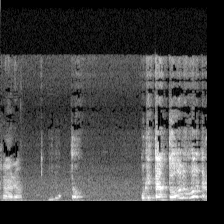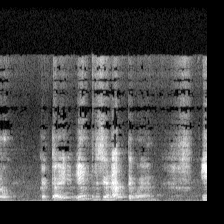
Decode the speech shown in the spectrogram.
Claro. Listo. porque están todos los otros. ¿cachai? Es impresionante, weón. Y,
